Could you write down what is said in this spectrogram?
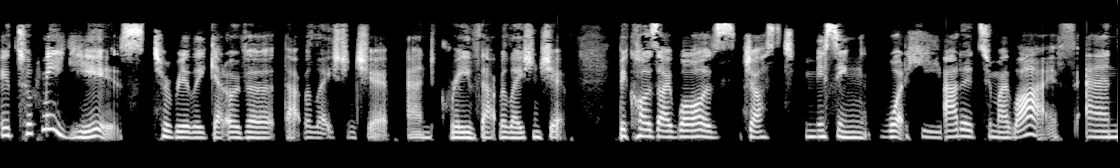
it took me years to really get over that relationship and grieve that relationship because I was just missing what he added to my life. And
